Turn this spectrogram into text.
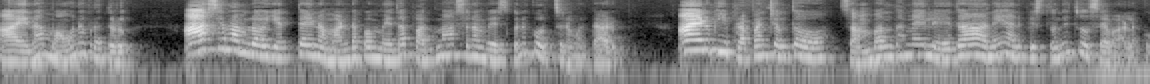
ఆయన మౌనవ్రతుడు. ఆశ్రమంలో ఎత్తైన మండపం మీద పద్మాసనం వేసుకుని కూర్చుని ఉంటాడు. ఆయనకు ఈ ప్రపంచంతో సంబంధమే లేదా అని అనిపిస్తుంది చూసేవాళ్ళకు.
